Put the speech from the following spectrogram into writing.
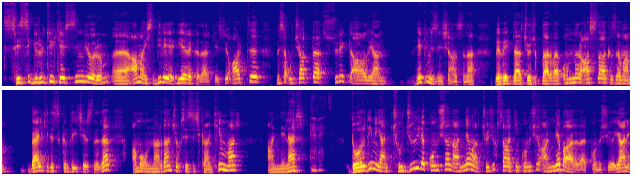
sesi gürültüyü kessin diyorum Ee, ama işte bir yere, bir yere kadar kesiyor. Artı mesela uçakta sürekli ağlayan hepimizin şansına bebekler çocuklar var. Onlara asla kızamam. Belki de sıkıntı içerisindeler ama onlardan çok sesi çıkan kim var? Anneler. Evet. Doğru değil mi? Yani çocuğuyla konuşan anne var. Çocuk sakin konuşuyor, anne bağırarak konuşuyor. Yani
